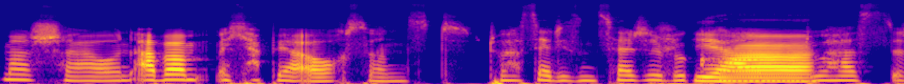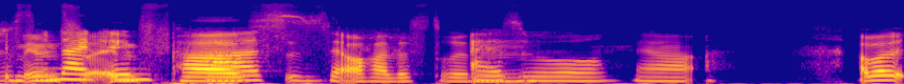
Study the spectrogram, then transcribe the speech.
mal schauen. Aber ich habe ja auch sonst. Du hast ja diesen Zettel bekommen. Ja, du hast das Im in Impf dein Impfpass Impfpass. ist ja auch alles drin. Also, Ja. Aber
